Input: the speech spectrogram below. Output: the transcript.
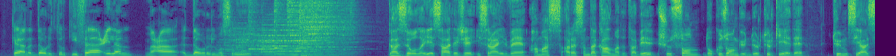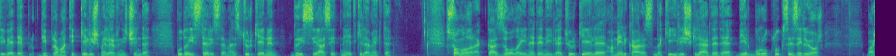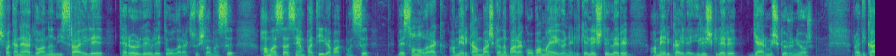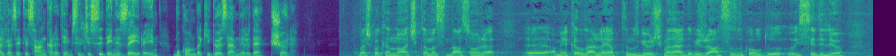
Gazze olayı sadece İsrail ve Hamas arasında kalmadı tabii. Şu son 9-10 gündür Türkiye'de tüm siyasi ve diplomatik gelişmelerin içinde. Bu da ister istemez Türkiye'nin dış siyasetini etkilemekte. Son olarak Gazze olayı nedeniyle Türkiye ile Amerika arasındaki ilişkilerde de bir burukluk seziliyor. Başbakan Erdoğan'ın İsrail'i terör devleti olarak suçlaması, Hamas'a sempatiyle bakması ve son olarak Amerikan Başkanı Barack Obama'ya yönelik eleştirileri Amerika ile ilişkileri germiş görünüyor. Radikal Gazetesi Ankara temsilcisi Deniz Zeyrek'in bu konudaki gözlemleri de şöyle. Başbakanın o açıklamasından sonra e, Amerikalılarla yaptığımız görüşmelerde bir rahatsızlık olduğu hissediliyor.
